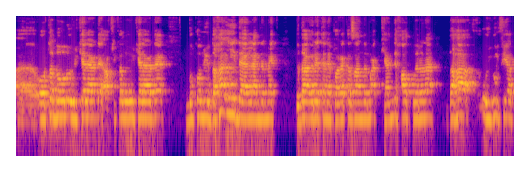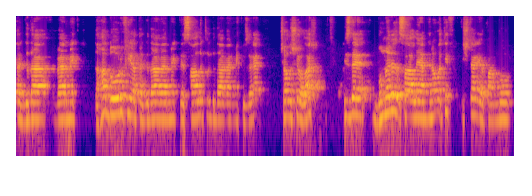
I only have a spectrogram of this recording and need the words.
e, Orta Doğulu ülkelerde, Afrikalı ülkelerde bu konuyu daha iyi değerlendirmek, gıda üretene para kazandırmak, kendi halklarına daha uygun fiyata gıda vermek, daha doğru fiyata gıda vermek ve sağlıklı gıda vermek üzere çalışıyorlar. Biz de bunları sağlayan inovatif işler yapan bu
